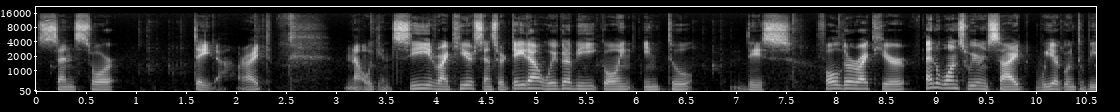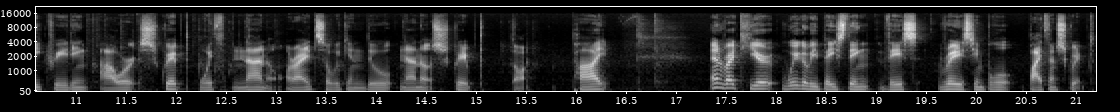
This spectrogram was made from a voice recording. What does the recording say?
sensor data. All right, now we can see right here, sensor data. We're going to be going into this folder right here. And once we're inside, we are going to be creating our script with nano. All right, so we can do nano script.py and right here, we're to be pasting this really simple Python script.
